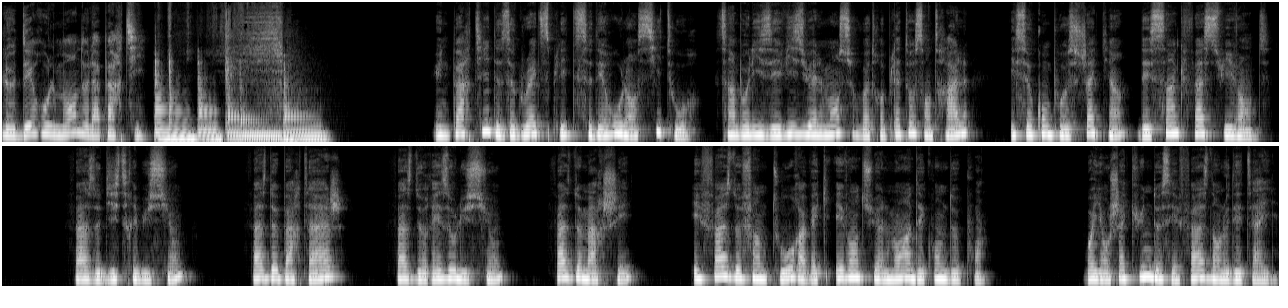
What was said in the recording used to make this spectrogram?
Le déroulement de la partie. Une partie de The Great Split se déroule en six tours, symbolisés visuellement sur votre plateau central, et se compose chacun des cinq phases suivantes. Phase de distribution, phase de partage, phase de résolution, phase de marché, et phase de fin de tour avec éventuellement un décompte de points. Voyons chacune de ces phases dans le détail.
